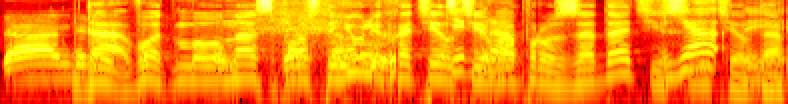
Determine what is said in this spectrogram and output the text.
Да, Андрей. Да, вот мы, у нас да, просто Юля хотел тебе вопрос задать и я, слетел. Да.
